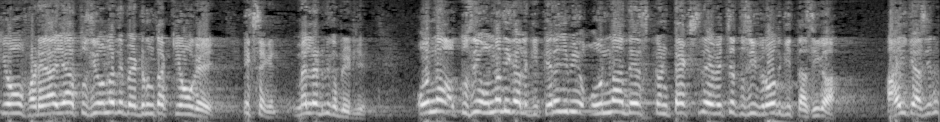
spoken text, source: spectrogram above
ਕਿਉਂ ਫੜਿਆ ਜਾਂ ਤੁਸੀਂ ਉਹਨਾਂ ਦੇ ਬੈਡਰੂਮ ਤੱਕ ਕਿਉਂ ਗਏ? ਇੱਕ ਸੈਕਿੰਡ ਮੈਂ ਲੈਟ ਮੀ ਕੰਪਲੀਟ ਜੀ। ਉਹਨਾਂ ਤੁਸੀਂ ਉਹਨਾਂ ਦੀ ਗੱਲ ਕੀਤੀ ਨਾ ਜੀ ਵੀ ਉਹਨਾਂ ਦੇ ਇਸ ਕੰਟੈਕਸਟ ਦੇ ਵਿੱਚ ਤੁਸੀਂ ਵਿਰੋਧ ਕੀਤਾ ਸੀਗਾ। ਆਹੀ ਕਿਹਾ ਸੀ ਨਾ।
